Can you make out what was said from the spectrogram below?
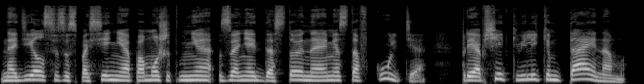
Надеялся, за спасение поможет мне занять достойное место в культе, приобщить к великим тайнам.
